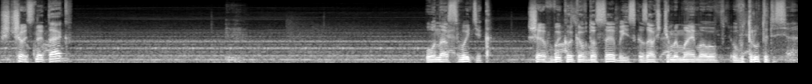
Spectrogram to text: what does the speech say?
Щось не так? У нас витік. Шеф викликав до себе і сказав, що ми маємо втрутитися.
